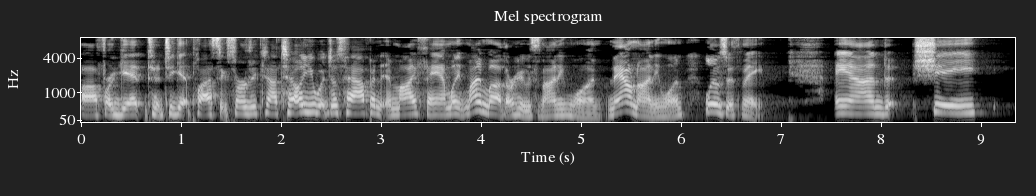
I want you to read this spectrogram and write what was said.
uh, for get to, to get plastic surgery. Can I tell you what just happened in my family? My mother, who's 91, now 91, lives with me. And she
